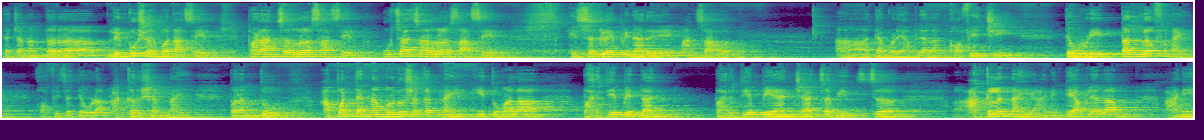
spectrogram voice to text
त्याच्यानंतर लिंबू सरबत असेल फळांचा रस असेल उसाचा रस असेल हे सगळे पिणारे माणसं आहोत. त्यामुळे आपल्याला कॉफीची तेवढी तल्लफ नाही कॉफीचं तेवढं आकर्षण नाही. परंतु आपण त्यांना म्हणू शकत नाही की तुम्हाला भारतीय पेदां भारतीय पेयांच्या चवीचं आकलन नाही आणि ते आपल्याला आणि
